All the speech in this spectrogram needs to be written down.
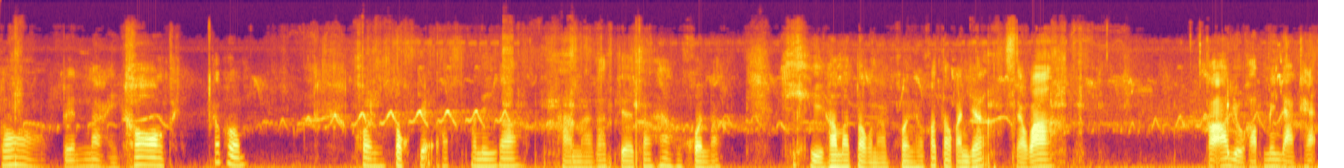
ก็ เป็นหมายคลองครับผม คนตกเยอะครับ วันนี้ก็ผ่านมาก็เจอตั้งห้าหกคนแล้วที่ขี่เข้ามาตกนะคนเขาก็ตกกันเยอะ แต่ว่า ก็เอาอยู่ครับไม่อยากแคะ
